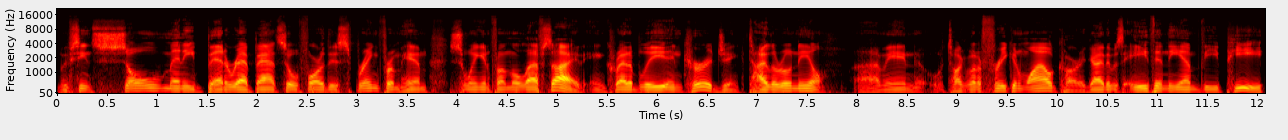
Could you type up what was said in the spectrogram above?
We've seen so many better at bats so far this spring from him, swinging from the left side. Incredibly encouraging. Tyler O'Neill I mean, we're talking about a freaking wild card, a guy that was eighth in the MVP.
